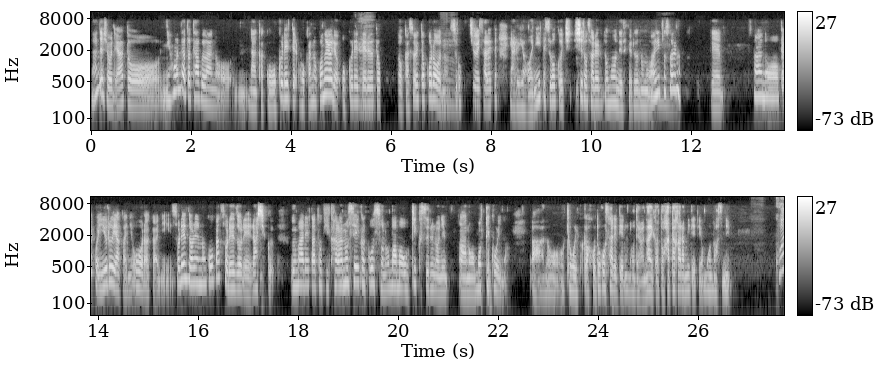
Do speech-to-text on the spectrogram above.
なんでしょうね。あと、日本だと多分あの、なんかこう遅れてる、他の子のより遅れてるとか、そういうところをうんすごく注意されて、やるようにってすごく指導されると思うんですけれども、割とそういうのって、あの、結構緩やかに、おおらかに、それぞれの子がそれぞれらしく、生まれた時からの性格をそのまま大きくするのに、あの、もってこいな、あの、教育が施されているのではないかと、旗から見てて思いますね。声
